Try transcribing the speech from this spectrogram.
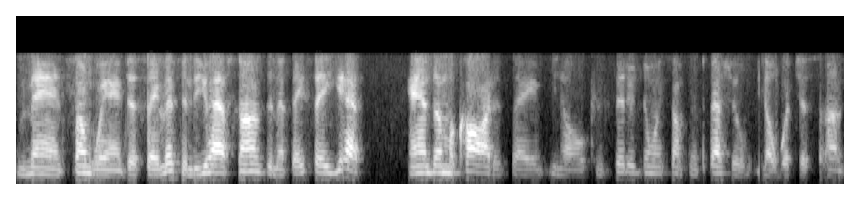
man somewhere and just say, listen, do you have sons? And if they say yes, hand them a card and say, you know, consider doing something special, you know, with your son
